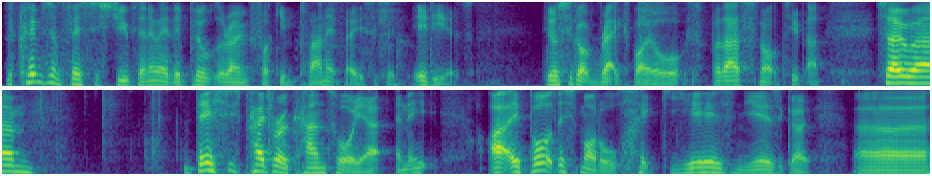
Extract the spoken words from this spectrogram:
The Crimson Fist is stupid anyway. They blew up their own fucking planet, basically. Idiots. They also got wrecked by orcs, but that's not too bad. So, um, this is Pedro Kantor, yeah, and he, I bought this model like years and years ago. Uh,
